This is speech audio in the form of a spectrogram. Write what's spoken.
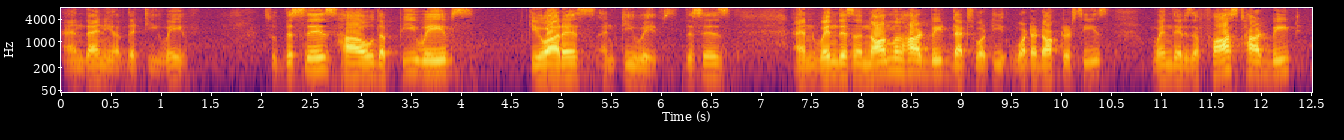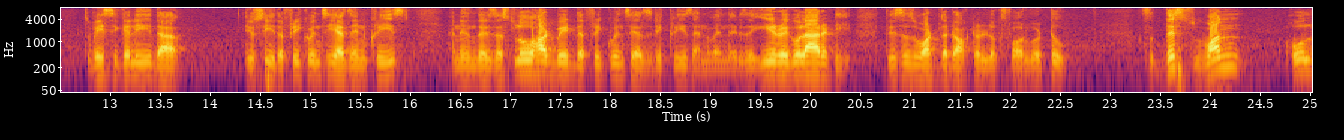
and then you have the T wave. So, this is how the P waves, QRS and T waves. This is and when there is a normal heartbeat that is what what a doctor sees. When there is a fast heartbeat, so basically the you see the frequency has increased and when there is a slow heartbeat the frequency has decreased and when there is a irregularity this is what the doctor looks forward to. So, this one whole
